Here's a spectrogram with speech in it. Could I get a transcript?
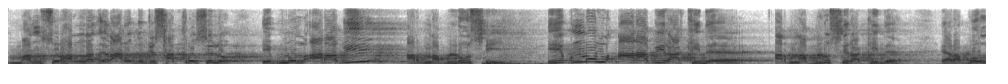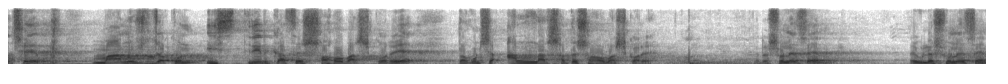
মানসুর হাল্লাজের আরও দুটি ছাত্র ছিল, ইবনুল আরাবি আর নাবলুসি। ইবনুল আরাবির আকিদে আর নাবলুসির আকিদে। এরা বলছে, মানুষ যখন স্ত্রীর কাছে সহবাস করে, তখন সে আল্লাহর সাথে সহবাস করে। এটা শুনেছেন? এগুলো শুনেছেন?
